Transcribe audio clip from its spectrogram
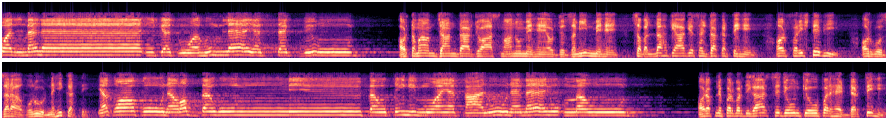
والملائكة وهم لا يستكبرون اور تمام جاندار جو آسمانوں میں ہیں اور جو زمین میں ہیں سب اللہ کے آگے سجدہ کرتے ہیں اور فرشتے بھی اور وہ ذرا غرور نہیں کرتے۔ يخافون ربهم من فوقهم ويفعلون ما يؤمرون اور اپنے پروردگار سے جو ان کے اوپر ہے ڈرتے ہیں۔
